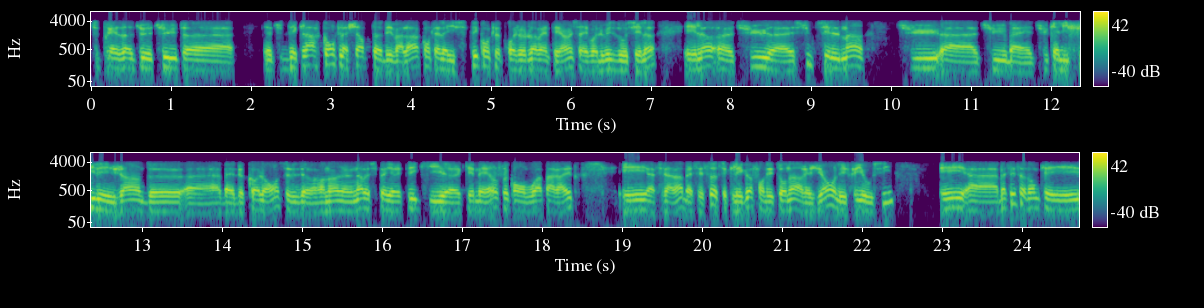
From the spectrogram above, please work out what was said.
tu te présentes, tu, tu te euh, tu te déclares contre la charte des valeurs, contre la laïcité, contre le projet de loi 21, ça a évolué ce dossier-là. Et là, euh, tu euh, subtilement tu euh, tu ben tu qualifies les gens de euh, ben, de colons, c'est-à-dire on a un air de supériorité qui, euh, qui émerge, qu'on voit apparaître. Et euh, finalement, ben c'est ça, c'est que les gars font des tournées en région, les filles aussi. Et euh, ben c'est ça. Donc, j'ai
